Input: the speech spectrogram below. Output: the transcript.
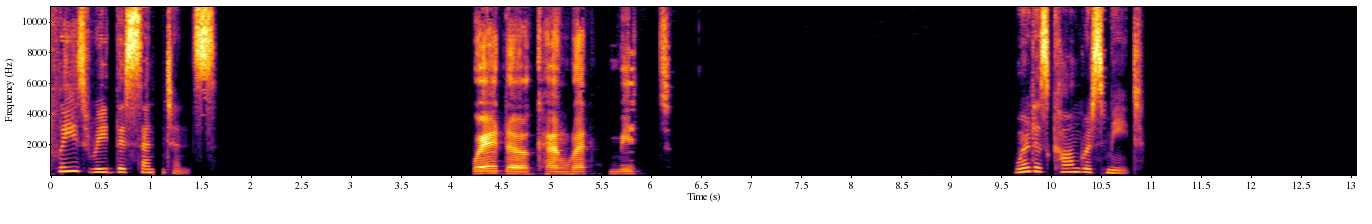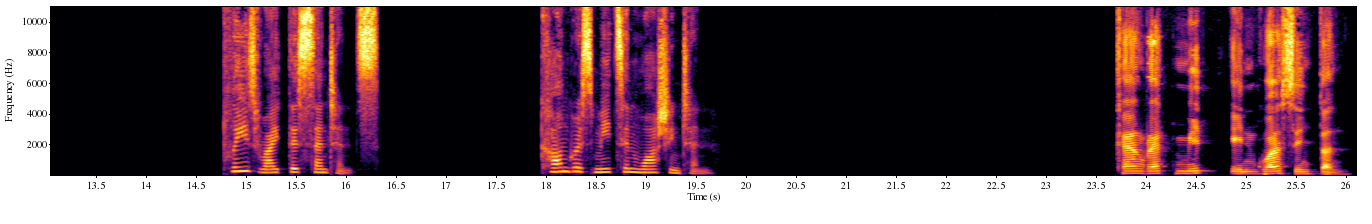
Please read this sentence. Where the Congress meet? Where does Congress meet? Please write this sentence. Congress meets in Washington. Congress meet in Washington.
